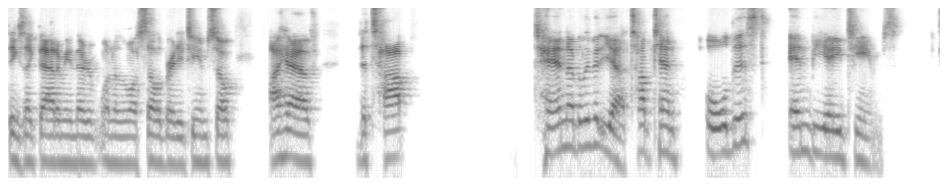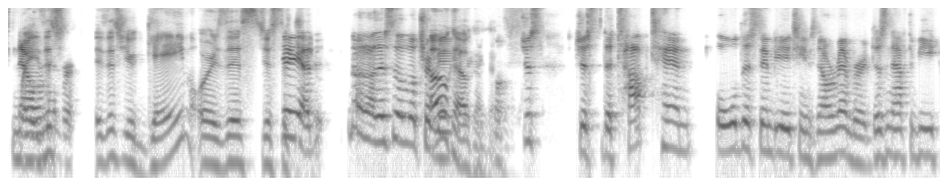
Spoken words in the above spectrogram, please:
Things like that. I mean, they're one of the most celebrated teams. So I have the top 10, I believe it. Yeah, top 10 oldest NBA teams. Now, Wait, is, remember, this, is this your game or is this just? Yeah, yeah. No, no, this is a little trivia. Oh, okay, okay, okay. Just, just the top 10 oldest NBA teams. Now, remember, it doesn't have to be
